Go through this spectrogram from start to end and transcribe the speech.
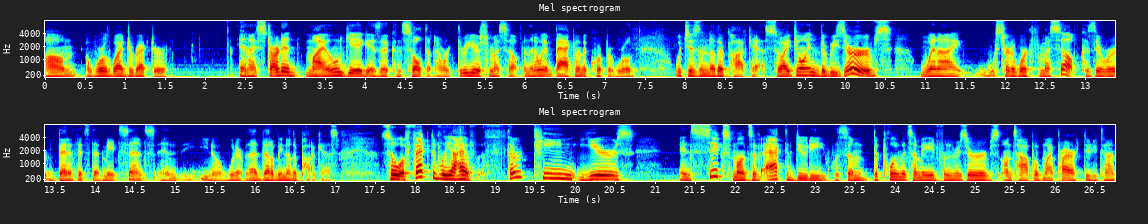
um, a worldwide director, and I started my own gig as a consultant. I worked three years for myself, and then I went back into the corporate world, which is another podcast. So I joined the reserves when I started working for myself because there were benefits that made sense, and you know whatever that, that'll be another podcast. So effectively, I have 13 years and six months of active duty with some deployments I made from the reserves on top of my prior duty time,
